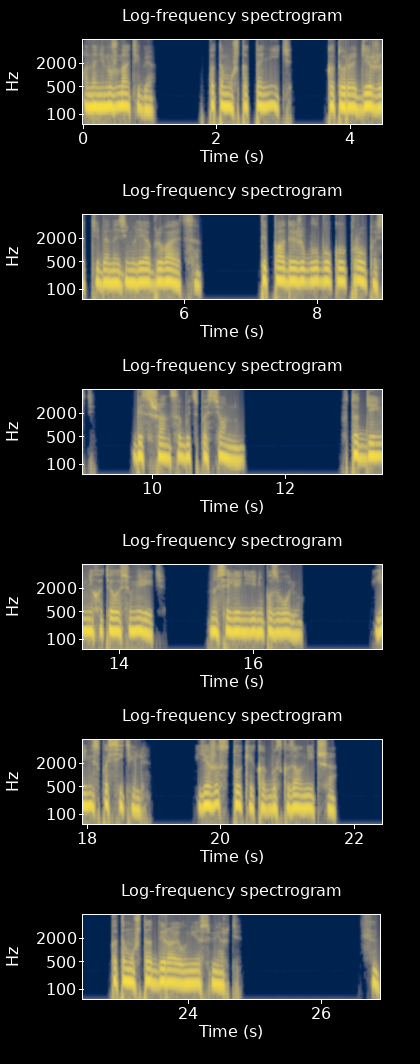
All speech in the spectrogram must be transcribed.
Она не нужна тебе, потому что та нить, которая держит тебя на земле, обрывается. Ты падаешь в глубокую пропасть, без шанса быть спасенным. В тот день мне хотелось умереть, но Селене я не позволю. Я не спаситель. Я жестокий, как бы сказал Ницше потому что отбираю у нее смерть. Хм.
